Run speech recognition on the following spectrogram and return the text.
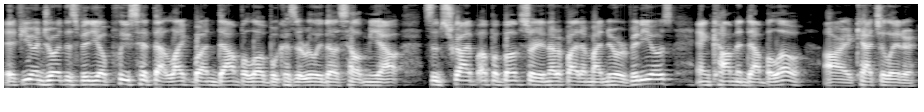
If you enjoyed this video, please hit that like button down below because it really does help me out. Subscribe up above so you're notified of my newer videos and comment down below. Alright, catch you later.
